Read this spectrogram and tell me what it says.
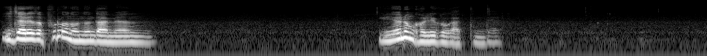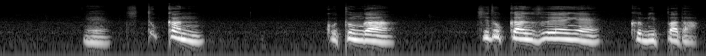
이 자리에서 풀어놓는다면 1년은 걸릴 것 같은데 예, 지독한 고통과 지독한 수행의 그 밑바닥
